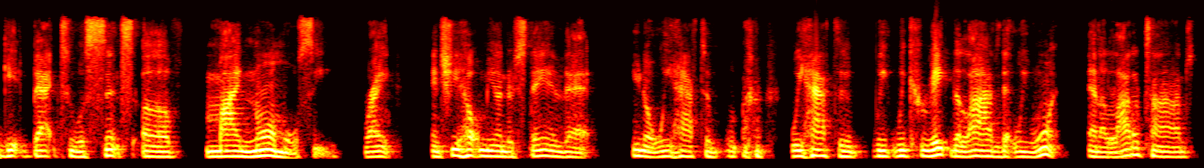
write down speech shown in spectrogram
get back to a sense of my normalcy. Right. And she helped me understand that, you know, we have to, we have to, we, we create the lives that we want. And a lot of times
